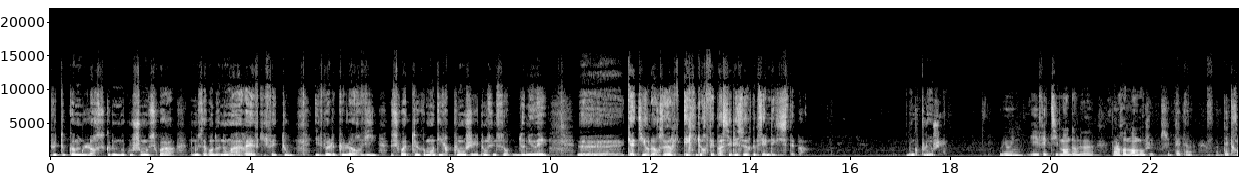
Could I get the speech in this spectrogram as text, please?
plutôt comme lorsque nous nous couchons le soir, nous nous abandonnons à un rêve qui fait tout, ils veulent que leur vie soit, comment dire, plongée dans une sorte de nuée euh, qui attire leurs heures et qui leur fait passer les heures comme si elles n'existaient pas. Donc plonger. Oui, oui. Et effectivement, dans le, dans le roman, bon, je, je vais peut-être peut-être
